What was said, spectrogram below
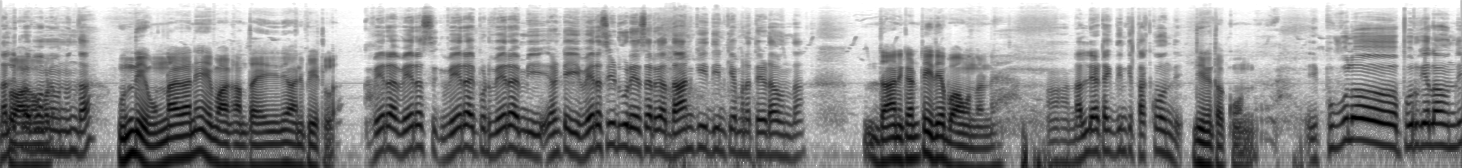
నల్లి ప్రభావం ఏమైనా ఉందా? ఉంది. ఉన్నా కానీ మాకు అంత ఇది అనిపించట్లే వేరే వేరే వేరే ఇప్పుడు వేరే మీ అంటే వేరే సీడ్ కూడా వేశారు కదా దానికి దీనికి ఏమైనా తేడా ఉందా? దానికంటే ఇదే బాగుందండి. నల్లి అటాక్ దీనికి తక్కువ ఉంది. దీని తక్కువ ఉంది. ఈ పువ్వులో పురుగు ఎలా ఉంది?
